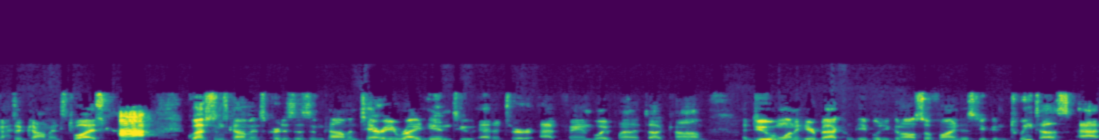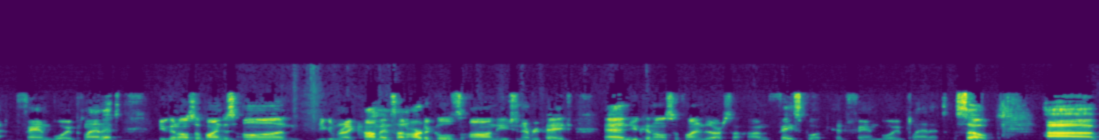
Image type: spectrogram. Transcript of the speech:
I said comments twice. Ha! Questions, comments, criticism, commentary. Right into editor at fanboyplanet.com. I do want to hear back from people. You can also find us. You can tweet us at fanboyplanet. You can also find us on. You can write comments on articles on each and every page, and you can also find us on Facebook at Fanboy Planet. So uh,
